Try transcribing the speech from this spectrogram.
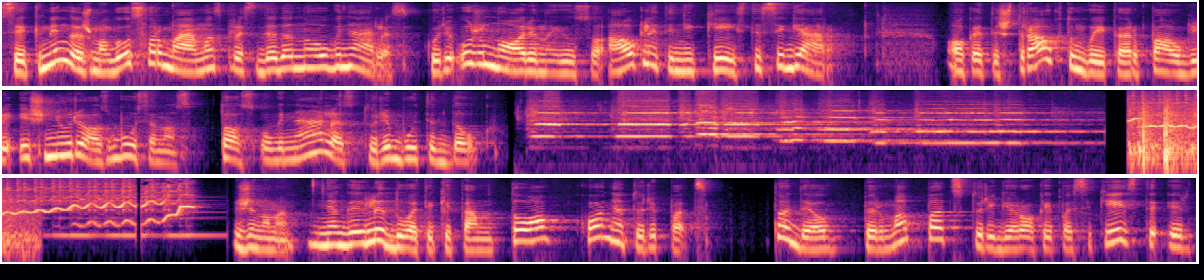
Sėkmingas žmogaus formavimas prasideda nuo ugnelės, kuri užnorina jūsų auklėtinį keistis į gerą. O kad ištrauktum vaiką ar paauglį iš niurios būsenos, tos ugnelės turi būti daug. Žinoma, negali duoti kitam to, ko neturi pats. Todėl pirma pats turi gerokai pasikeisti ir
